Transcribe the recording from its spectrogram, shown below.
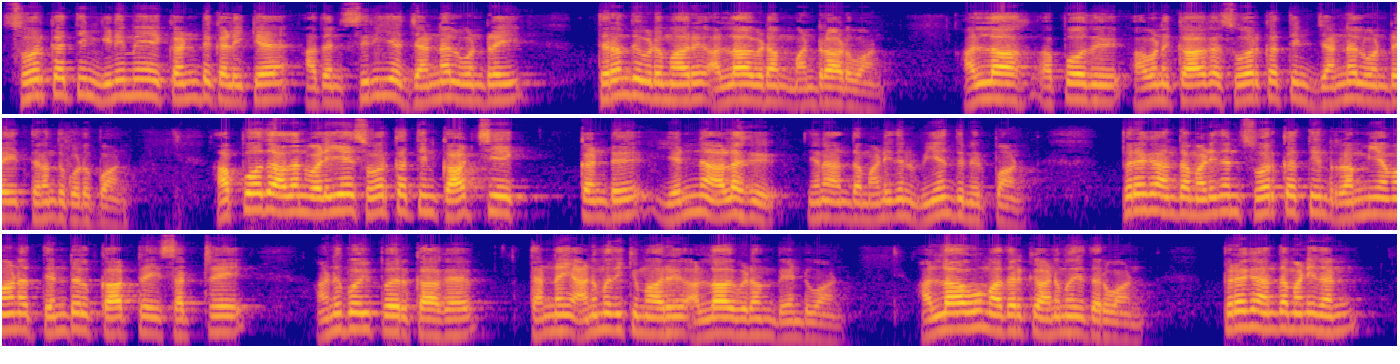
சொர்க்கத்தின் இனிமையை கண்டு கழிக்க அதன் சிறிய ஜன்னல் ஒன்றை திறந்து விடுமாறு அல்லாவிடம் மன்றாடுவான். அல்லாஹ் அப்போது அவனுக்காக சுவர்க்கத்தின் ஜன்னல் ஒன்றை திறந்து கொடுப்பான். அப்போது அதன் வழியே சுவர்க்கத்தின் காட்சியைக் கண்டு என்ன அழகு என அந்த மனிதன் வியந்து நிற்பான். பிறகு அந்த மனிதன் சுவர்க்கத்தின் ரம்யமான தென்றல் காற்றை சற்றே அனுபவிப்பதற்காக தன்னை அனுமதிக்குமாறு அல்லாஹ்விடம் வேண்டுவான். அல்லாவும் அதற்கு அனுமதி தருவான். பிறகு அந்த மனிதன்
